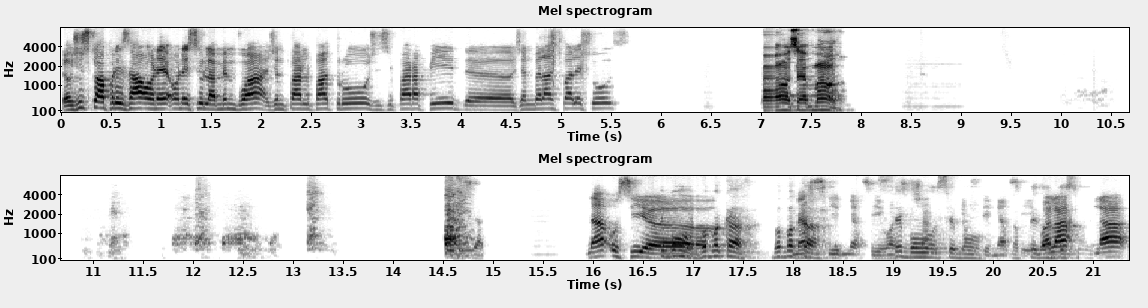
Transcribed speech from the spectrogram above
Donc, jusqu'à présent, on est, on est sur la même voie. Je ne parle pas trop, je ne suis pas rapide, euh, je ne mélange pas les choses. Non, c'est bon. Là aussi. c'est bon, euh, Babacar. Babacar. Merci, merci. C'est bon, c'est bon. Merci, Voilà, là,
